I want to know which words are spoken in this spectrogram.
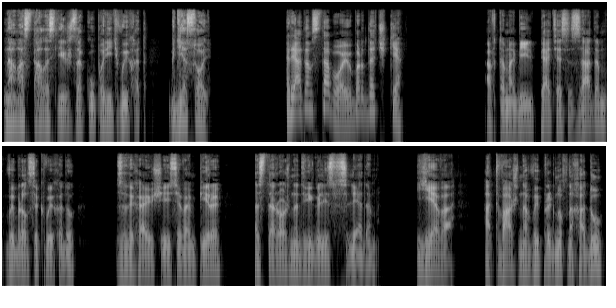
Нам осталось лишь закупорить выход. Где соль? Рядом с тобой, в бардачке. Автомобиль, пятясь задом, выбрался к выходу. Задыхающиеся вампиры осторожно двигались следом. Ева отважно выпрыгнув на ходу,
